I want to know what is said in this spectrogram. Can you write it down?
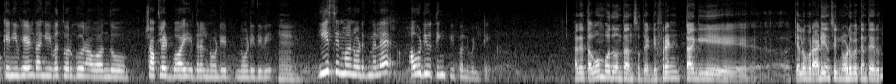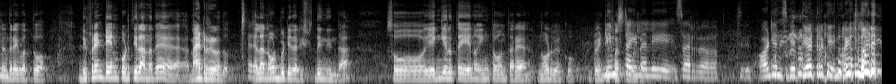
ಓಕೆ ನೀವು ಹೇಳ್ದಂಗೆ ಇವತ್ತವರೆಗೂ ನಾವು ಒಂದು ಚಾಕ್ಲೇಟ್ ಬಾಯ್ ಇದ್ರಲ್ಲಿ ನೋಡಿ ನೋಡಿದೀವಿ. ಈ ಸಿನಿಮಾ ನೋಡಿದ್ಮೇಲೆ how do you think people will take ಅದೇ ತಗೊಬೋದು ಅಂತ ಅನ್ಸುತ್ತೆ. ಡಿಫ್ರೆಂಟ್ ಆಗಿ ಕೆಲವೊಬ್ರು ಆಡಿಯನ್ಸಿಗೆ ನೋಡ್ಬೇಕಂತ ಇರುತ್ತೆ. ಅಂದ್ರೆ ಇವತ್ತು ಡಿಫ್ರೆಂಟ್ ಏನು ಕೊಡ್ತೀರಾ ಅನ್ನೋದೇ ಮ್ಯಾಟ್ರ್ ಇರೋದು. ಎಲ್ಲ ನೋಡ್ಬಿಟ್ಟಿದ್ದಾರೆ ಇಷ್ಟು ದಿನದಿಂದ. ಸೊ ಹೆಂಗಿರುತ್ತೆ ಏನು ಹೆಂಗ್ ತೊಗೊತಾರೆ ನೋಡಬೇಕು. ಟ್ವೆಂಟಿ ನಿಮ್ಮ ಫಸ್ಟ್ ಸ್ಟೈಲಲ್ಲಿ ಸರ್ ಆಡಿಯನ್ಸ್ಗೆ ಥಿಯೇಟರ್ಗೆ ಇನ್ವೈಟ್ ಮಾಡಿ.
